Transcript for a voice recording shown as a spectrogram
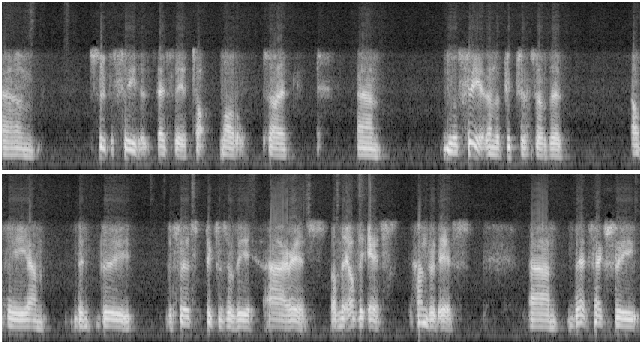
um, superseded as their top model. So um, you'll see it in the pictures of the of the um, the, the the first pictures of the RS of the of the S 100S. Um, that's actually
